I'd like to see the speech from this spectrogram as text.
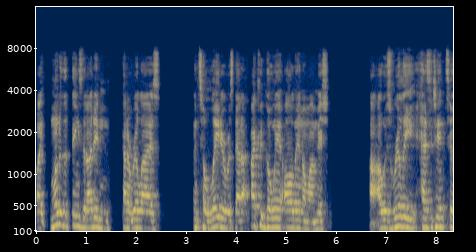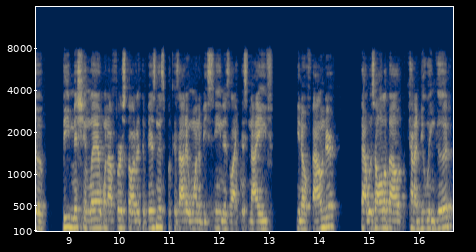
like one of the things that I didn't kind of realize until later was that I could go in all in on my mission. I was really hesitant to be mission led when I first started the business because I didn't want to be seen as like this naive, you know, founder that was all about kind of doing good.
